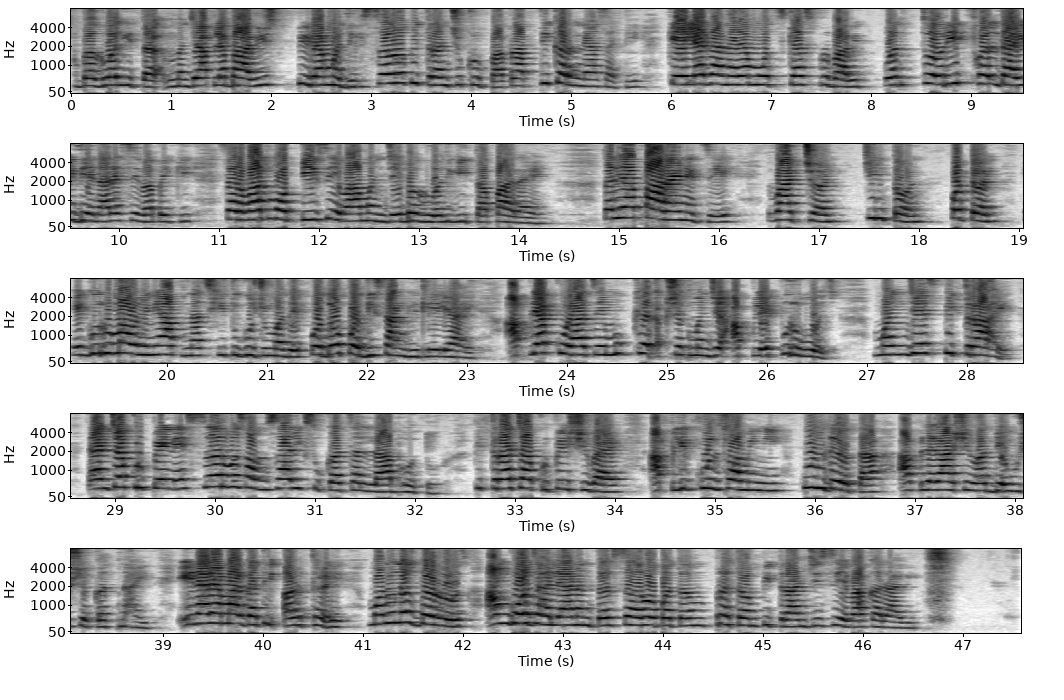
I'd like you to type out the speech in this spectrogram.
भगवद्गीता म्हणजे आपल्या बावीस पिढ्यामधील सर्व पित्रांची कृपा प्राप्ती करण्यासाठी केल्या जाणाऱ्या मोजक्याच प्रभावित पण त्वरित फलदायी देणाऱ्या सेवापैकी सर्वात मोठी सेवा म्हणजे भगवद्गीता पारायण. तर या पारायणाचे वाचन चिंतन पठण हे गुरुमाऊलीने आपणास हितगुजमध्ये पदोपदी सांगितलेले आहे. आपल्या कुळाचे मुख्य रक्षक म्हणजे आपले पूर्वज म्हणजेच पित्र आहे. त्यांच्या कृपेने सर्व सांसारिक सुखाचा लाभ होतो. पित्राच्या कृपेशिवाय आपली कुलस्वामिनी कुलदेवता आपल्याला आशीर्वाद देऊ शकत नाहीत. येणाऱ्या मार्गातील अडथळे म्हणूनच दररोज आंघोळ झाल्यानंतर सर्वप्रथम प्रथम पित्रांची सेवा करावी.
